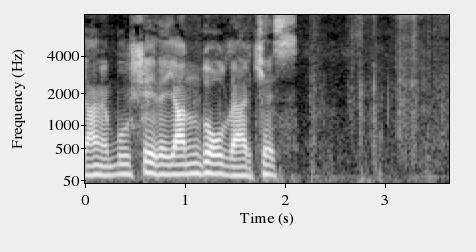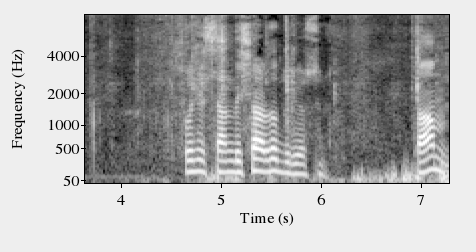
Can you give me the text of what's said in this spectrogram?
Yani bu şeyde yanında oldu herkes. Sosis sen dışarıda duruyorsun. Tamam mı?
